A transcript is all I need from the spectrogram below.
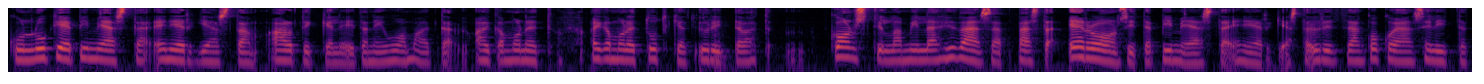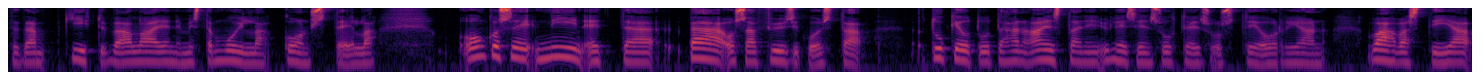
kun lukee pimeästä energiasta artikkeleita, niin huomaa, että aika monet, aika monet tutkijat yrittävät konstilla millä hyvänsä päästä eroon siitä pimeästä energiasta. Yritetään koko ajan selittää tätä kiihtyvää laajenemista muilla konsteilla. Onko se niin, että pääosa fyysikoista tukeutuu tähän Einsteinin yleiseen suhteellisuusteoriaan vahvasti ja,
